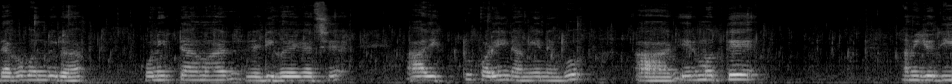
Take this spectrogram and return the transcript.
দেখো বন্ধুরা, পনিরটা আমার রেডি হয়ে গেছে। আর একটু পরেই নামিয়ে নেব। আর এর মধ্যে আমি যদি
